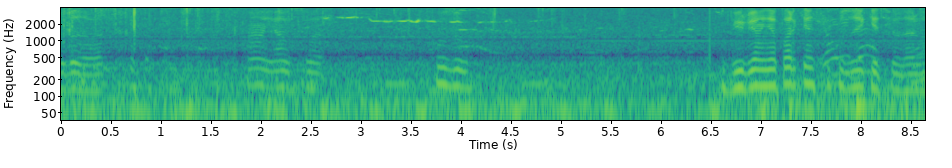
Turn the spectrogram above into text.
burada da var. Ha yavrusu var. Kuzu. Büryan yaparken şu kuzuyu kesiyorlar bak.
